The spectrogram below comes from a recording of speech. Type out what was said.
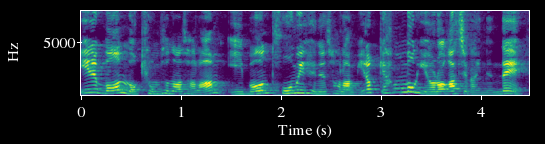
1번 뭐 겸손한 사람, 2번 도움이 되는 사람 이렇게 항목이 여러 가지가 있는데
